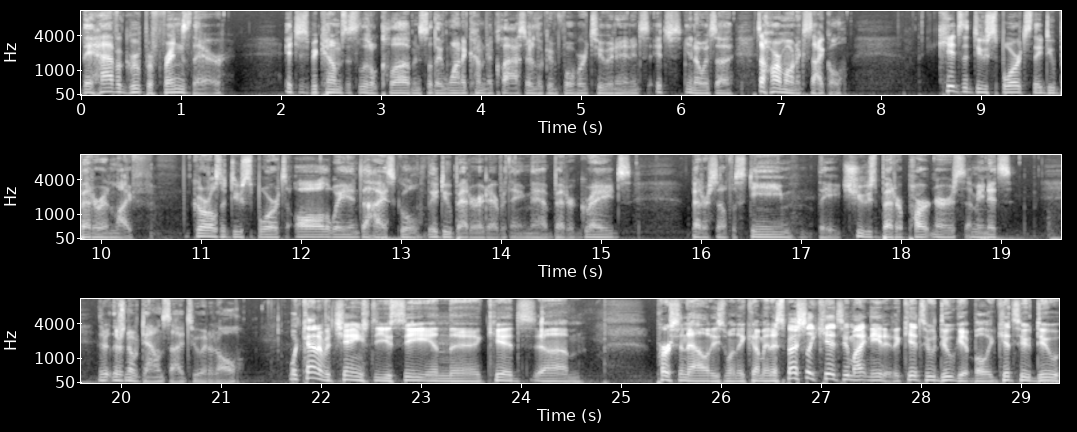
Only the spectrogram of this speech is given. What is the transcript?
they have a group of friends there it just becomes this little club. And so they want to come to class. They're looking forward to it. And it's it's you know it's a it's a harmonic cycle. Kids that do sports they do better in life. Girls that do sports all the way into high school they do better at everything. They have better grades better self-esteem they choose better partners i mean it's there, there's no downside to it at all What kind of a change do you see in the kids' um, personalities when they come in, especially kids who might need it, kids who do get bullied, kids who do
